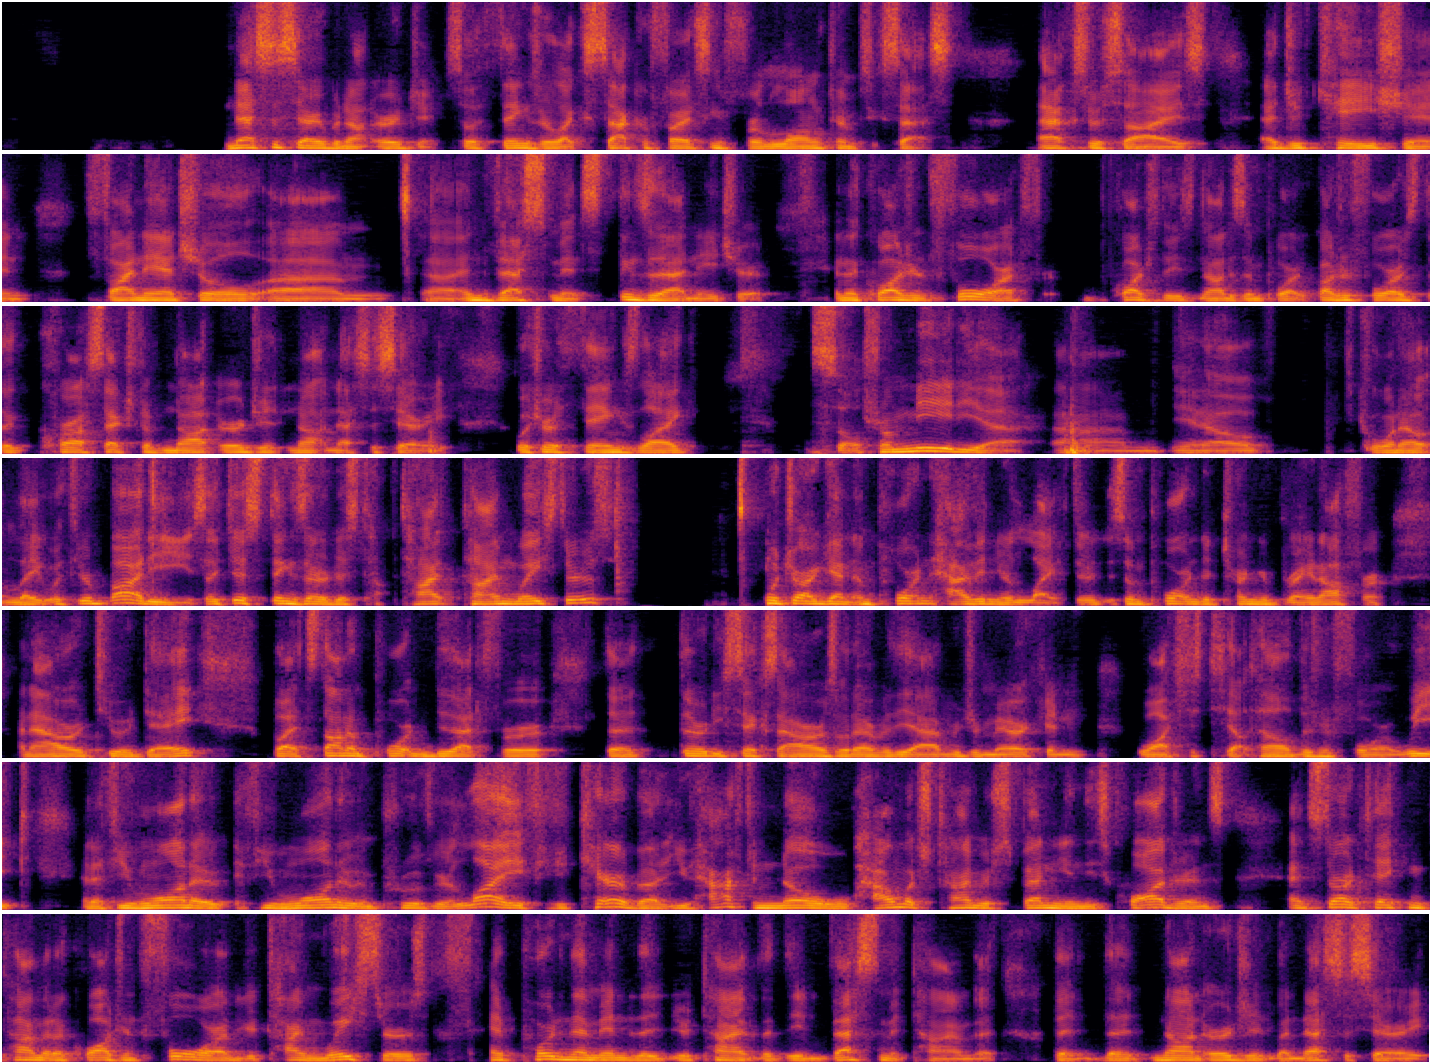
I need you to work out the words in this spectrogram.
necessary but not urgent. So things are like sacrificing for long-term success, exercise, education, financial um, uh, investments, things of that nature. And then quadrant four, quadrant three is not as important. Quadrant four is the cross section of not urgent, not necessary, which are things like social media, um, you know, going out late with your buddies, like just things that are just time time wasters. which are again important to have in your life. It's important to turn your brain off for an hour or two a day, but it's not important to do that for the 36 hours, whatever the average American watches television for a week. And if you want to, if you want to improve your life, if you care about it, you have to know how much time you're spending in these quadrants and start taking time at a quadrant four out of your time wasters and putting them into the, your time, the, the investment time, the, the, the non-urgent but necessary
